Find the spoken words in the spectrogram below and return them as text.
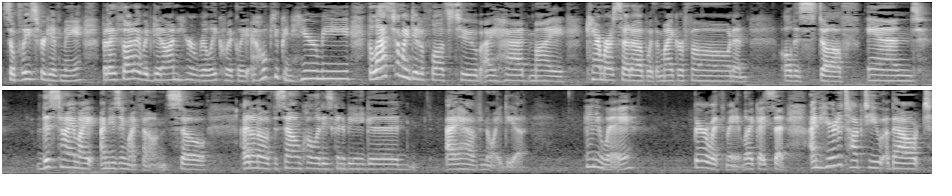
so please forgive me, but I thought I would get on here really quickly. I hope you can hear me. The last time I did a floss tube, I had my camera set up with a microphone and all this stuff. And this time I, I'm using my phone. So I don't know if the sound quality is gonna be any good. I have no idea. Anyway, bear with me. Like I said, I'm here to talk to you about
